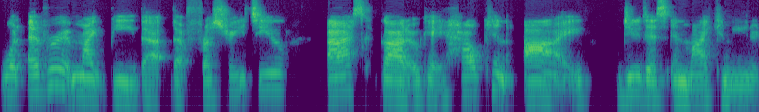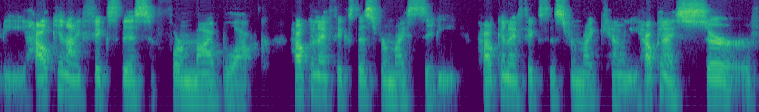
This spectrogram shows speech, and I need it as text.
whatever it might be that that frustrates you ask god okay how can i do this in my community? How can i fix this for my block? How can i fix this for my city? How can i fix this for my county? How can i serve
